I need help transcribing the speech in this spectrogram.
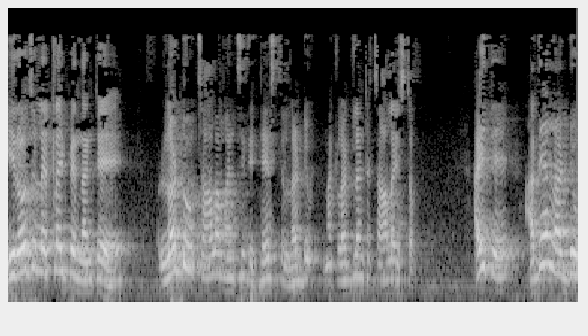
ఈ రోజుల్లో ఎట్లయిపోయిందంటే లడ్డు చాలా మంచిది టేస్ట్ లడ్డు. నాకు లడ్లు అంటే చాలా ఇష్టం. అయితే అదే లడ్డు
